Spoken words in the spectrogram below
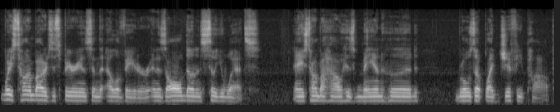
what he's talking about his experience in the elevator, and it's all done in silhouettes. And he's talking about how his manhood rolls up like Jiffy Pop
